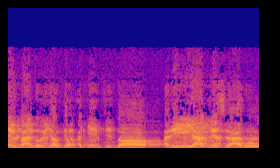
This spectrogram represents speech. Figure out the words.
နိဗ္ဗာန်သို့ရောက်ကြောင်းအကျင့်ဖြစ်သောအရိယသစ္စာကို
